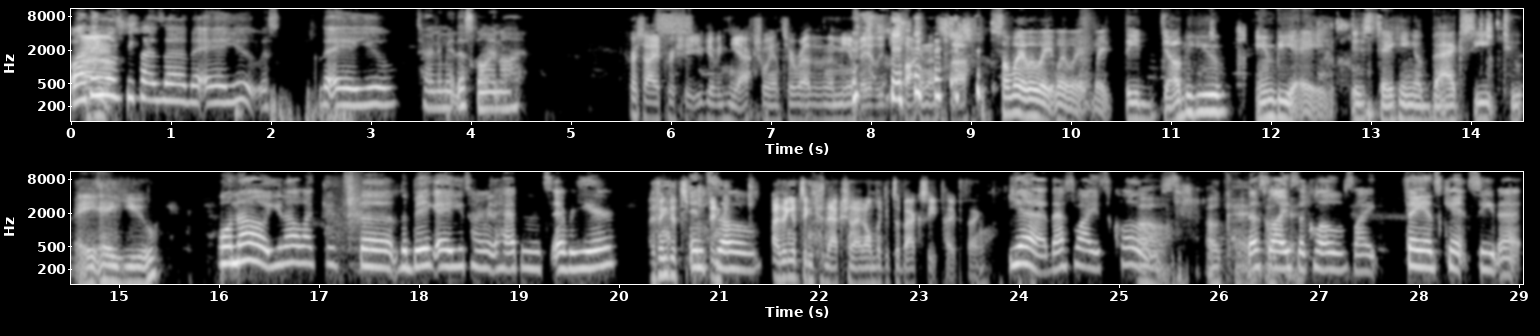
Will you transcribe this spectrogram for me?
Well, I think Uh, it was because of the AAU. It's the AAU tournament that's going on. Chris, I appreciate you giving the actual answer rather than me and Bailey just talking that stuff. So wait, wait, wait, wait, wait, wait. The WNBA is taking a backseat to AAU. Well, no, you know, like it's the the big AAU tournament that happens every year, I think it's and in, so I think it's in connection. I don't think it's a backseat type thing. yeah, that's why it's Oh, closed. okay. that's why okay. it's a closed. Like fans can't see that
